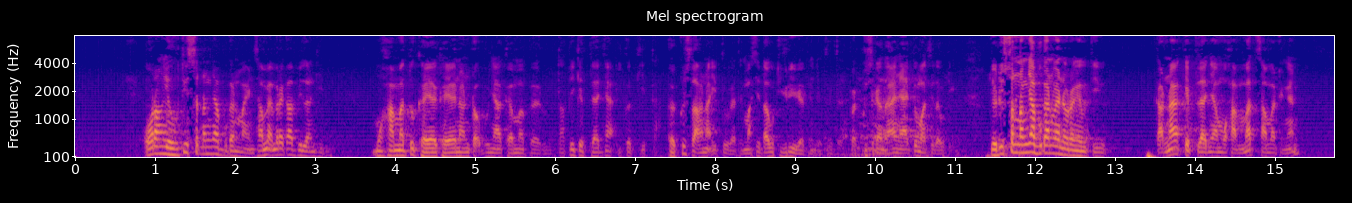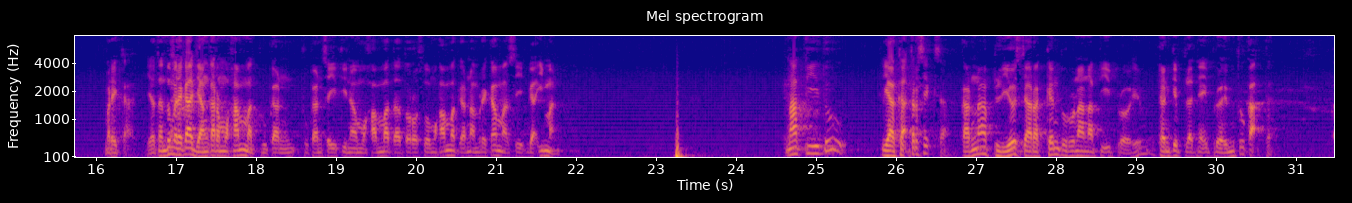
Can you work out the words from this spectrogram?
Orang Yahudi senangnya bukan main. Sampai mereka bilang gini, Muhammad tuh gaya-gaya nantok punya agama baru, tapi kiblatnya ikut kita. Baguslah anak itu katanya, masih tahu diri katanya. Gitu. Bagus katanya itu masih tahu diri. Jadi senangnya bukan main orang Yahudi, karena kiblatnya Muhammad sama dengan mereka. Ya tentu mereka jangkar Muhammad, bukan bukan Sayyidina Muhammad atau Rasul Muhammad karena mereka masih gak iman. Nabi itu ya agak tersiksa karena beliau secara gen turunan Nabi Ibrahim dan kiblatnya Ibrahim itu Ka'bah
